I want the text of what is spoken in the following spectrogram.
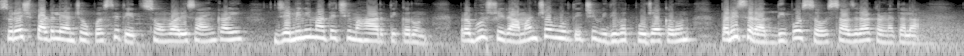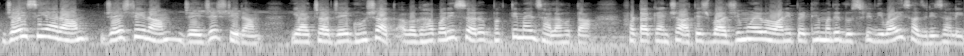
सुरेश पाटील यांच्या उपस्थितीत सोमवारी सायंकाळी जेमिनी मातेची महाआरती करून प्रभू श्रीरामांच्या मूर्तीची विधिवत पूजा करून परिसरात दीपोत्सव साजरा करण्यात आला. जय सियाराम जय श्रीराम जय जय श्रीराम याच्या जयघोषात अवघा परिसर भक्तिमय झाला होता. फटाक्यांच्या आतिषबाजीमुळे भवानी पेठेमध्ये दुसरी दिवाळी साजरी झाली.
